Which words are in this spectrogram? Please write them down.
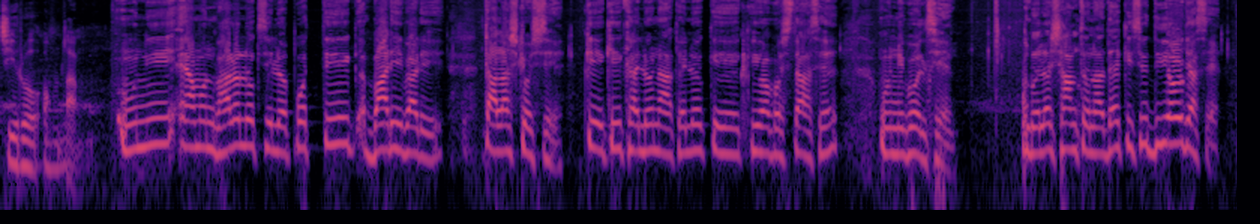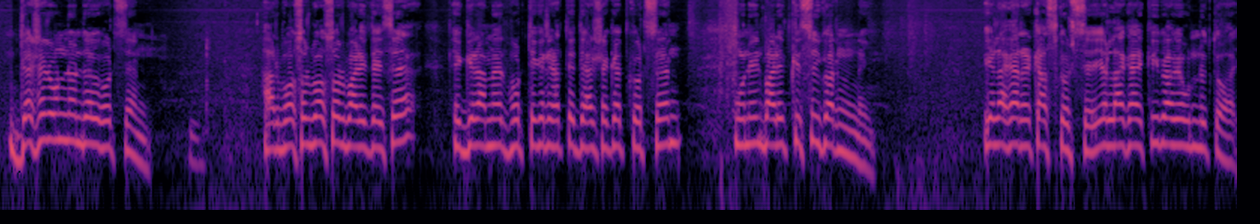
চির অম্লান। উনি এমন ভালো লোক ছিল প্রত্যেক বাড়ি বাড়ি তালাশ করছে কে কি খাইলো না খাইলো কে কি অবস্থা আছে উনি বলছে। বলে সান্ত্বনা দেয় কিছু দিয়েও গেছে। দেশের উন্নয়ন করছেন আর বছর বছর বাড়িতে এসে এই গ্রামের প্রত্যেকের হাতে দেড় সাক্ষাৎ করছেন উনি বাড়িতে কিছুই করেন নাই। এলাকার কাজ করছে এলাকায় কীভাবে উন্নত হয়?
